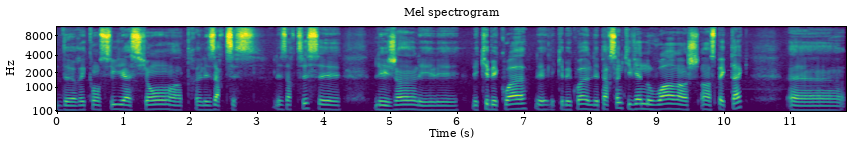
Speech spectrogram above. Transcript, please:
de, réconciliation entre les artistes. Les artistes et les gens, les, les, Québécois, les, Québécois, les personnes qui viennent nous voir en, en spectacle euh,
